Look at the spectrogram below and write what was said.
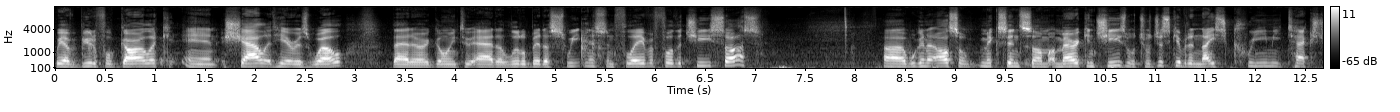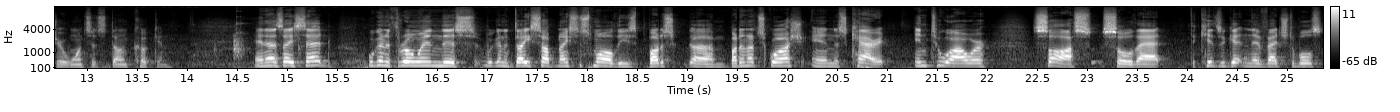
We have a beautiful garlic and shallot here as well that are going to add a little bit of sweetness and flavor for the cheese sauce. Uh, we're going to also mix in some American cheese, which will just give it a nice creamy texture once it's done cooking. And as I said, we're going to throw in this, we're going to dice up nice and small these butter, uh, butternut squash and this carrot into our sauce so that the kids are getting their vegetables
